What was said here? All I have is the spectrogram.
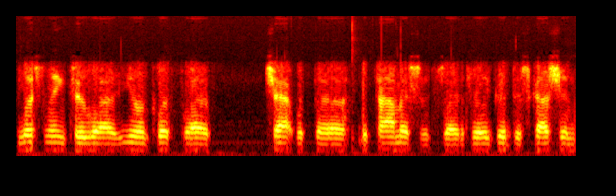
listening to uh, you and Cliff uh, chat with uh, with Thomas. It's uh, it's really good discussion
